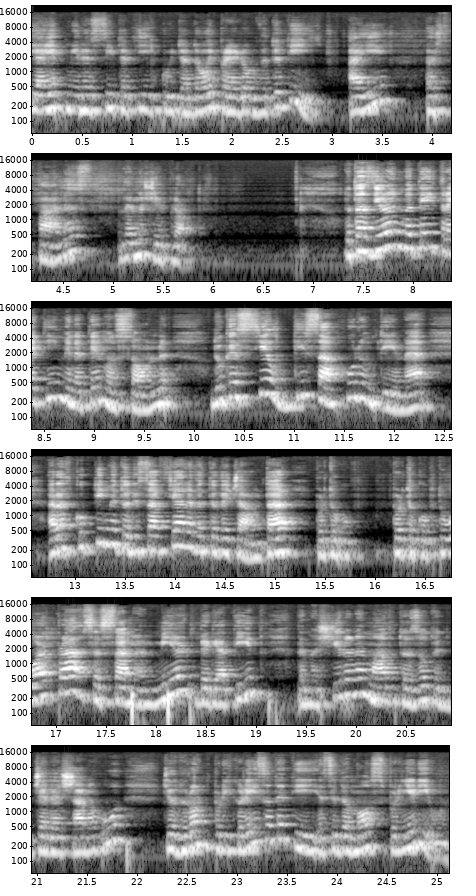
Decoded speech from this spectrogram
ia jep mirësitë e tij kujt të dojë prej robëve të tij. Ai është falës dhe mëshirëplotë. Do ta zgjerojmë më tej trajtimin e temës sonë duke sjellë disa hulumtime rreth kuptimit të disa fjalëve të veçanta për të për të kuptuar pra se sa më mirë begatitë dhe mëshirën e madhe të Zotit xheleshanuhu që dhuron për krijesat e tij e sidomos për njeriun.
